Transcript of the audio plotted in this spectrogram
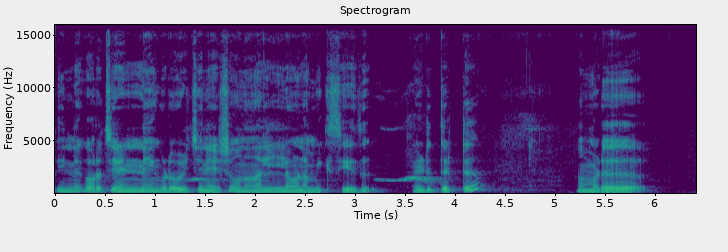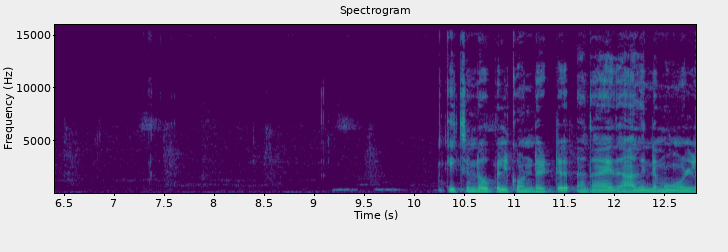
പിന്നെ കുറച്ച് എണ്ണയും കൂടെ ഒഴിച്ചതിന് ശേഷം ഒന്ന് നല്ലവണ്ണം മിക്സ് ചെയ്ത് എടുത്തിട്ട് നമ്മുടെ കിച്ചൺ ടോപ്പിൽ കൊണ്ടിട്ട് അതായത് അതിന്റെ മുകളിൽ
